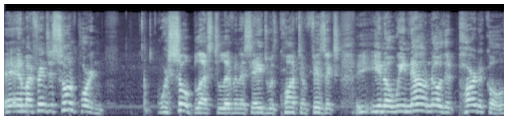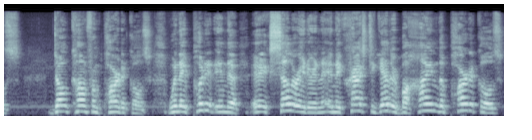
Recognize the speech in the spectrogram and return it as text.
And my friends, it's so important we're so blessed to live in this age with quantum physics. You know, we now know that particles don't come from particles. When they put it in the accelerator and, and they crash together, behind the particles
